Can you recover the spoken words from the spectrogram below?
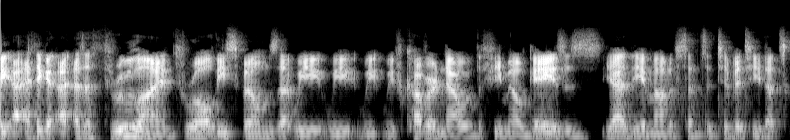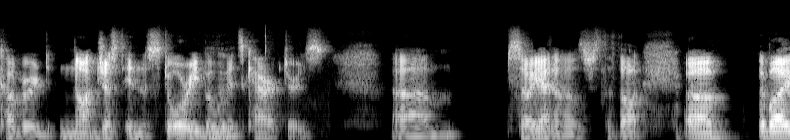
I I think as a through line through all these films that we we we we've covered now of the female gaze is yeah the amount of sensitivity that's covered not just in the story but with Mhm. its characters. Um. So yeah, no, that was just the thought. Um. My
